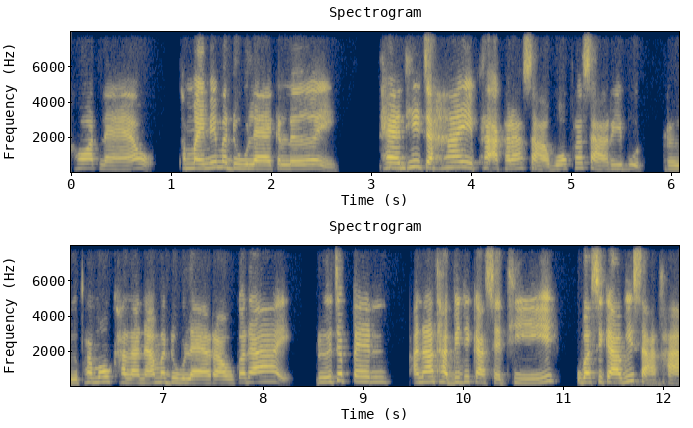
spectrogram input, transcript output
คลอดแล้วทำไมไม่มาดูแลกันเลย แทนที่จะให้พระอัครสาวกพระสารีบุตร หรือพระโมคคัลลานะมาดูแลเราก็ได้ หรือจะเป็น อนาถบิณฑิกาเศรษฐี อุบาสิกาวิสาขา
